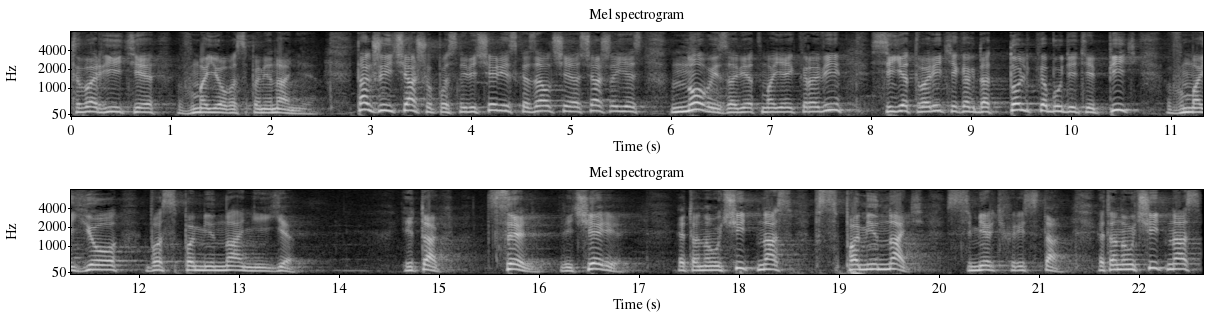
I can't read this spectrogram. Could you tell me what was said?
творите в мое воспоминание. Также и чашу после вечери сказал, чья чаша есть новый завет моей крови, сие творите, когда только будете пить в мое воспоминание. Итак, цель вечери – это научить нас вспоминать смерть Христа. Это научить нас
